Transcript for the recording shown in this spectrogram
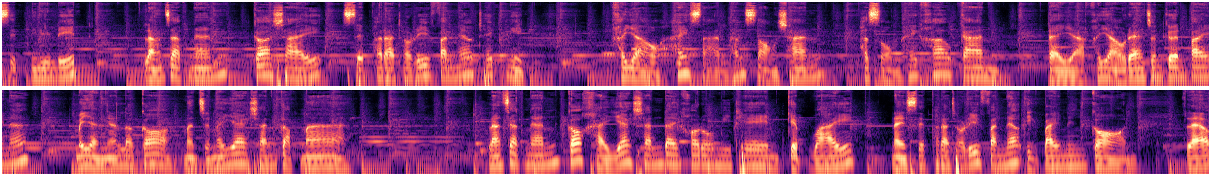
50 มิลลิลิตร หลังจากนั้นก็ใช้ separatory funnel technique เขย่าให้สารทั้งสองชั้น ผสมให้เข้ากัน แต่อย่าเขย่าแรงจนเกินไปนะ ไม่อย่างนั้นแล้วก็มันจะไม่แยกชั้นกลับมา หลังจากนั้นก็ไขแยกชั้นไดคลอโรมีเทนเก็บไว้ใน separatory funnel อีกใบหนึ่งก่อน แล้ว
